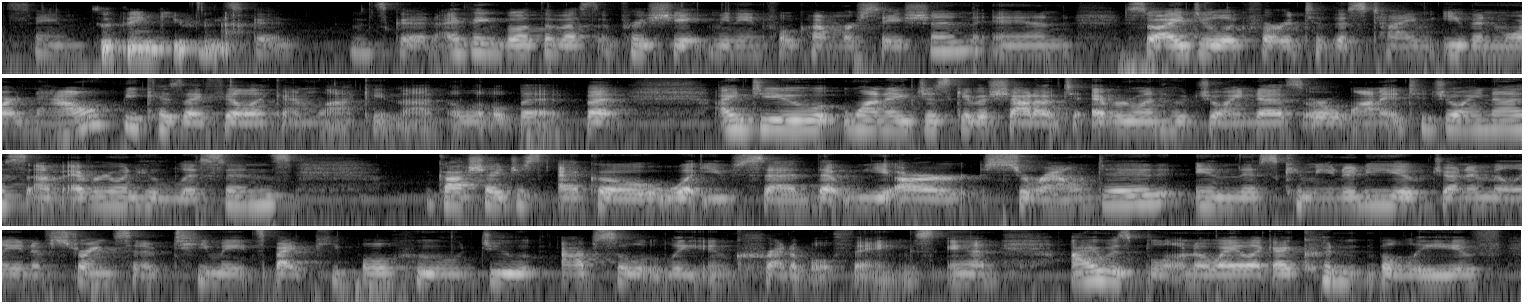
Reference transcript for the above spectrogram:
Same. So thank you for That's that. good. That's good. I think both of us appreciate meaningful conversation. And so I do look forward to this time even more now because I feel like I'm lacking that a little bit. But I do want to just give a shout out to everyone who joined us or wanted to join us, um, everyone who listens gosh, I just echo what you said that we are surrounded in this community of Jen and Millie of strengths and of teammates by people who do absolutely incredible things. And I was blown away. Like, I couldn't believe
